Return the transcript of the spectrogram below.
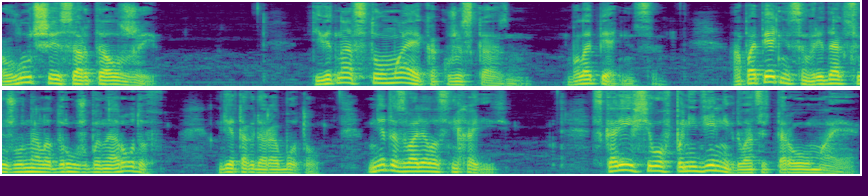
Лучшие сорта лжи 19 мая, как уже сказано, была пятница. А по пятницам в редакцию журнала «Дружба народов», где я тогда работал, мне дозволялось не ходить. Скорее всего, в понедельник, 22 мая,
